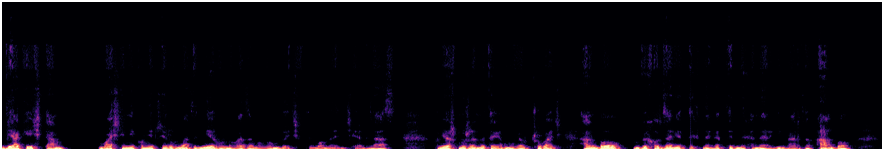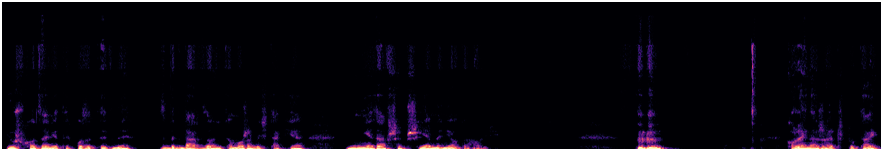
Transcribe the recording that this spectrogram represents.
w jakiejś tam właśnie niekoniecznie równowadze, nierównowadze mogą być w tym momencie w nas, ponieważ możemy, tak jak mówię, odczuwać albo wychodzenie tych negatywnych energii bardzo, albo już wchodzenie tych pozytywnych zbyt bardzo i to może być takie nie zawsze przyjemne, nie o to chodzi. Kolejna rzecz tutaj,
